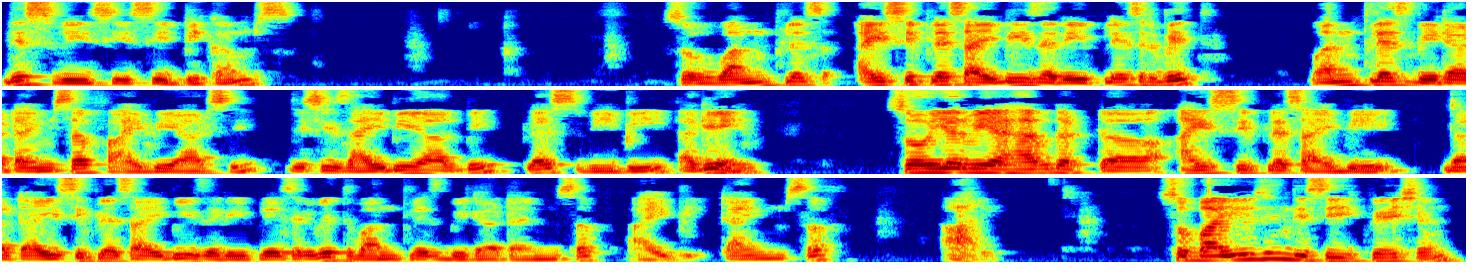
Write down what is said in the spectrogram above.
this VCC becomes so 1 plus IC plus IB is a replaced with 1 plus beta times of IBRC. This is IBRB plus VB again. So here we have that uh, IC plus IB. That IC plus IB is replaced with 1 plus beta times of IB times of RE. So by using this equation,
